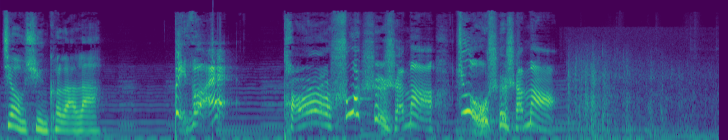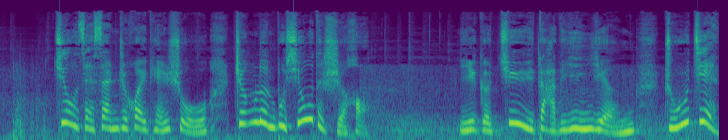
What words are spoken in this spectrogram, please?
教训克拉拉：“闭嘴！头说是什么就是什么。”就在三只坏田鼠争论不休的时候。一个巨大的阴影逐渐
